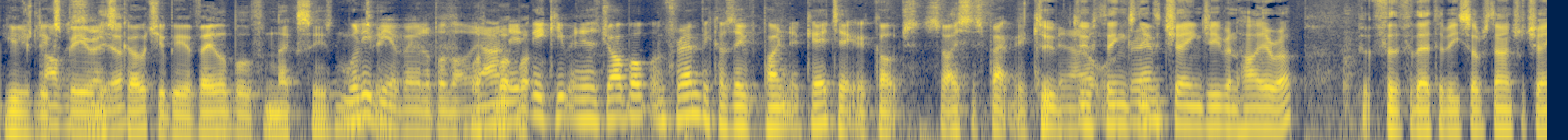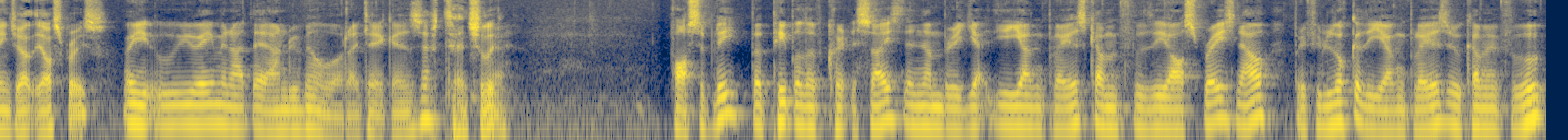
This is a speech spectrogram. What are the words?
Hugely Obviously, experienced yeah. coach. He'll be available for next season. Will he won't be available though? What- and what- they'd what- be keeping his job open for him because they've appointed a caretaker coach. So I suspect they're Do, keeping do it things for need him. to change even higher up for, for there to be substantial change out the Ospreys? Were you, were you aiming at there, Andrew Millward? I take it, is it? Potentially. Yeah. Possibly, but people have criticised the number of y- the young players coming through the Ospreys now. But if you look at the young players who are coming through,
